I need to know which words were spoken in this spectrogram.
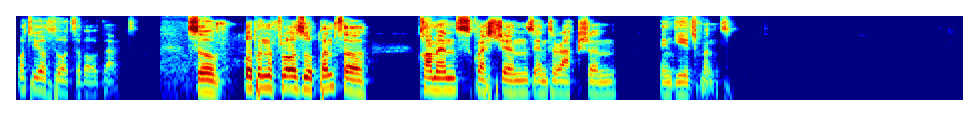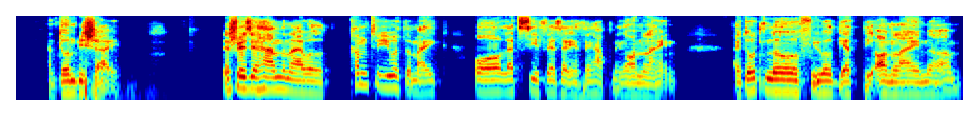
What are your thoughts about that? So open the floor is open for comments, questions, interaction, engagement. And don't be shy. Just raise your hand and I will come to you with the mic or let's see if there's anything happening online. I don't know if we will get the online um,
